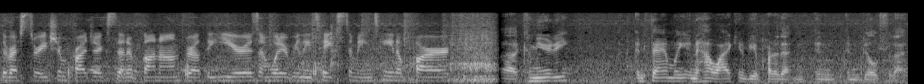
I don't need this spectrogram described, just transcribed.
the restoration projects that have gone on throughout the years and what it really takes to maintain a park. Uh, community and family and how I can be a part of that and, and, and build for that.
